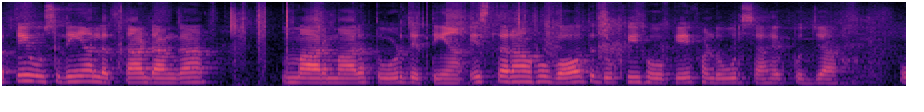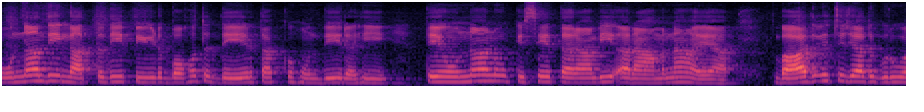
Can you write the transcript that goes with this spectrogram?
ਅਤੇ ਉਸ ਦੀਆਂ ਲੱਤਾਂ ਡਾਂਗਾਂ ਮਾਰ-ਮਾਰ ਤੋੜ ਦਿੱਤੀਆਂ। ਇਸ ਤਰ੍ਹਾਂ ਉਹ ਬਹੁਤ ਦੁਖੀ ਹੋ ਕੇ ਖੰਡੂਰ ਸਾਹਿਬ ਪੁੱਜਾ। ਉਹਨਾਂ ਦੀ ਲੱਤ ਦੀ ਪੀੜ ਬਹੁਤ ਦੇਰ ਤੱਕ ਹੁੰਦੀ ਰਹੀ ਤੇ ਉਹਨਾਂ ਨੂੰ ਕਿਸੇ ਤਰ੍ਹਾਂ ਵੀ ਆਰਾਮ ਨਾ ਆਇਆ। ਬਾਅਦ ਵਿੱਚ ਜਦ ਗੁਰੂ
